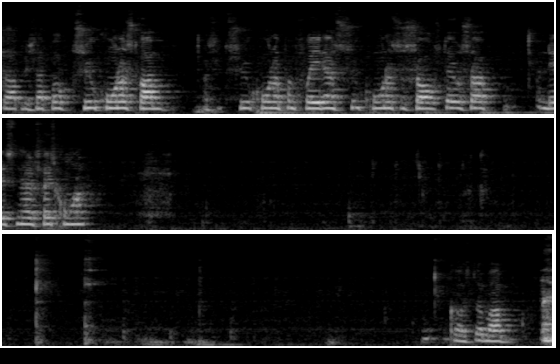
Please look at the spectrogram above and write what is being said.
Så hvis jeg har brugt 20 kroner strøm, og så 20 kroner på og 7 kroner til sovs, det er jo så næsten 50 kroner. Det koster mig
